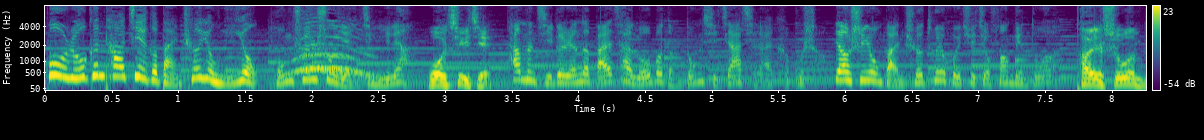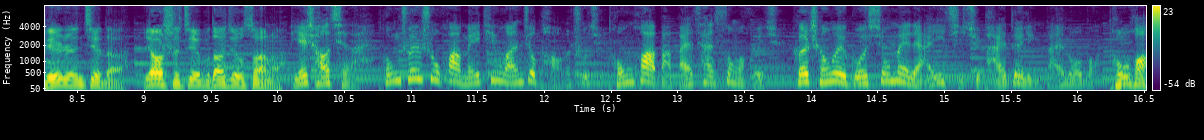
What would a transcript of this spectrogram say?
不如跟他借个板车用一用。童春树眼睛一亮，我去借。他们几个人的白菜、萝卜等东西加起来可不少，要是用板车推回去就方便多了。他也是问别人借的，要是借不到就算了。别吵起来！童春树话没听完就跑了出去。童话把白菜送了回去，和陈卫国兄妹俩一起去排队领白萝卜。童话，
